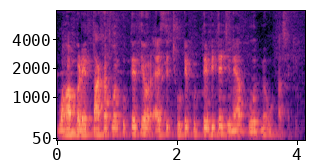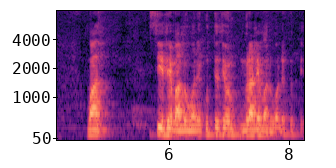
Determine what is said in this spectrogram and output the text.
वहाँ बड़े ताकतवर कुत्ते थे और ऐसे छोटे कुत्ते भी थे जिन्हें आप गोद में उठा सके। वहाँ सीधे बालों वाले कुत्ते थे और घुंघराले बालों वाले कुत्ते थे।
